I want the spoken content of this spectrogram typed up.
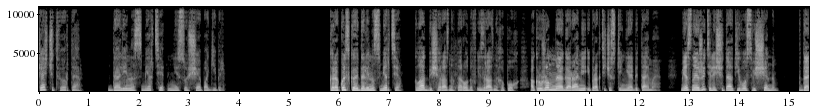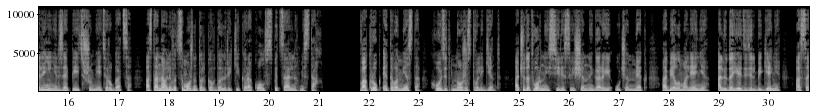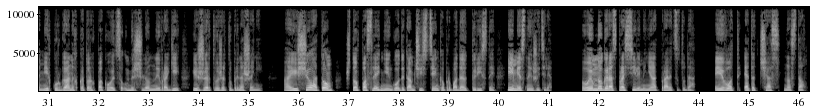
Часть четвертая. Долина смерти, несущая погибель. Каракольская долина смерти — кладбище разных народов из разных эпох, окруженное горами и практически необитаемое. Местные жители считают его священным. В долине нельзя пить, шуметь и ругаться. Останавливаться можно только вдоль реки Каракол в специальных местах. Вокруг этого места ходит множество легенд о чудотворной силе священной горы Учанмек, о белом олене, о людоеде Дельбегене, о самих курганах, в которых покоятся умерщвленные враги и жертвы жертвоприношений. А еще о том, что в последние годы там частенько пропадают туристы и местные жители. Вы много раз просили меня отправиться туда. И вот этот час настал.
